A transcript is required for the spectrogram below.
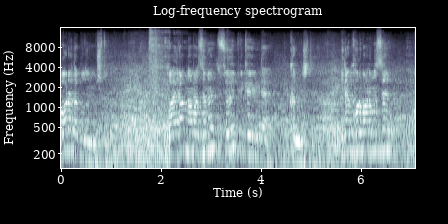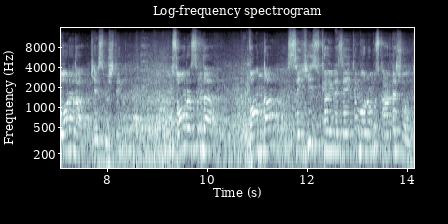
orada bulunmuştuk. Bayram namazını Söğütlü köyünde kılmıştık. Yine kurbanımızı orada kesmiştik. Sonrasında Van'dan 8 köyle Zeytinburnu'muz kardeş oldu.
